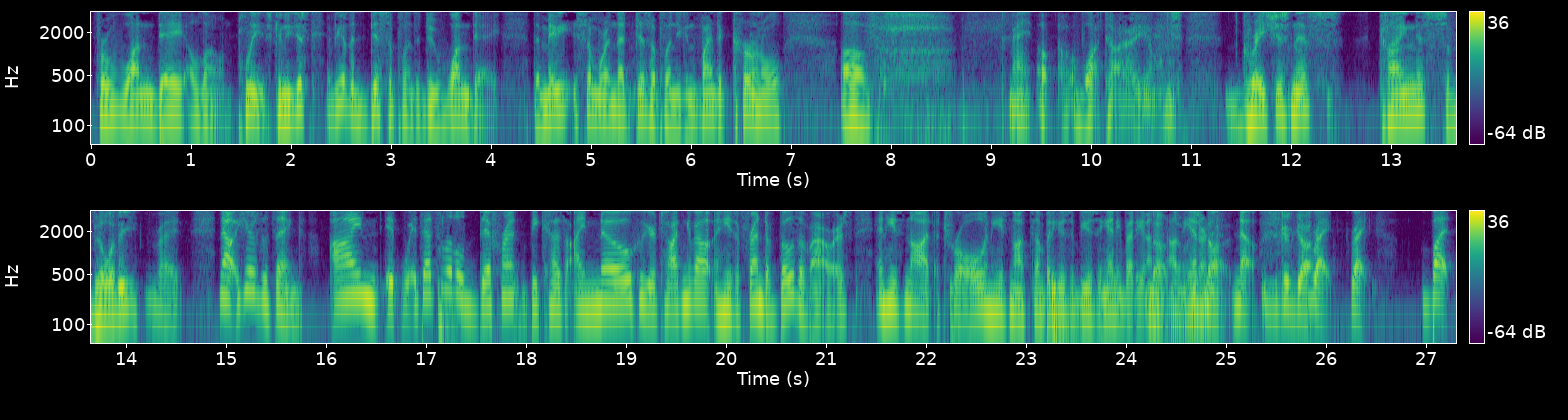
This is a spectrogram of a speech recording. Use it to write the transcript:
for one day alone. Please, can you just, if you have the discipline to do one day, then maybe somewhere in that discipline you can find the kernel of, right. of, of what? Uh, you know, graciousness, kindness, civility. Right. Now, here's the thing. I it, that's a little different because I know who you're talking about, and he's a friend of both of ours, and he's not a troll, and he's not somebody who's abusing anybody on, No, on no, the he's internet. not. No, He's a good guy. Right, right. But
